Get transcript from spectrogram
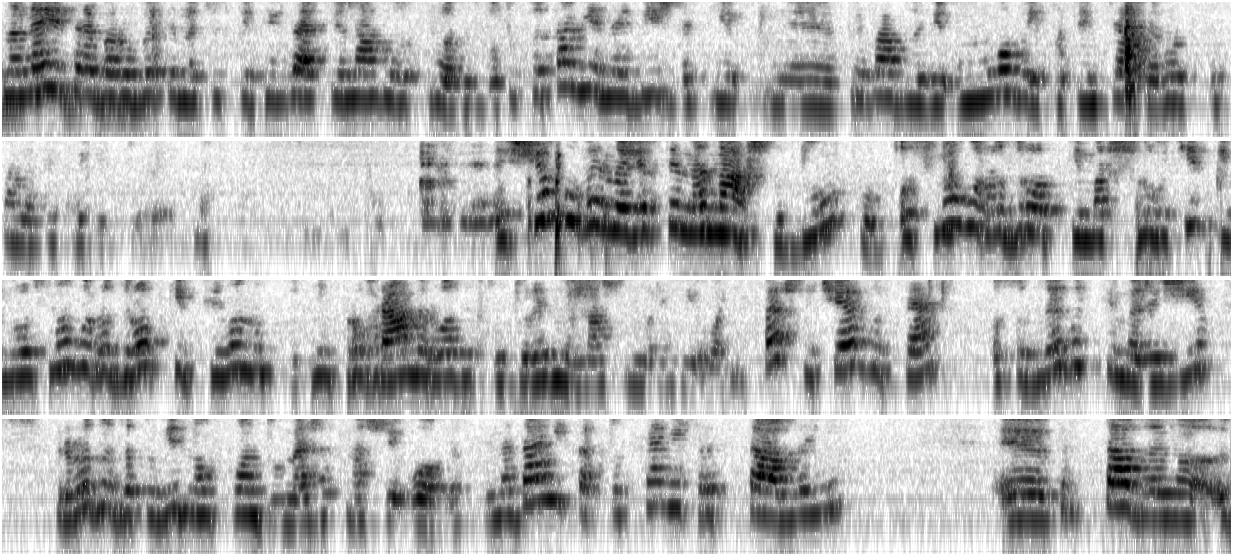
на неї треба робити на цю спеціалізацію наголос розвитку. Тобто там є найбільш такі е, привабливі умови і потенціали розвитку саме тих видів туризму. Що повинно лягти на нашу думку в основу розробки маршрутів і в основу розробки в цілому ну, програми розвитку туризму в нашому регіоні? В першу чергу це особливості мережі природно-заповідного фонду в межах нашої області. На даній картосхемі представлені е, представлено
